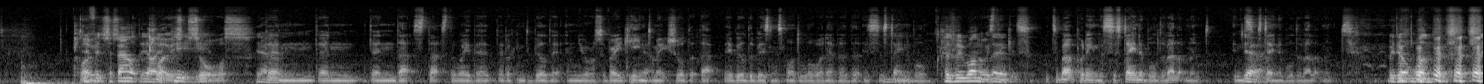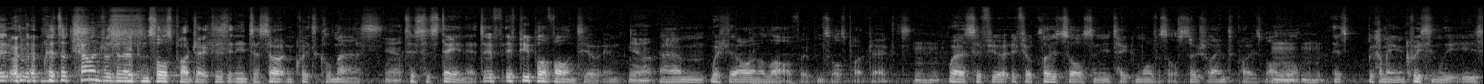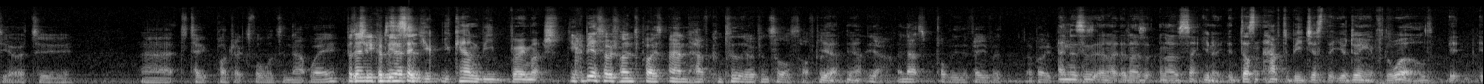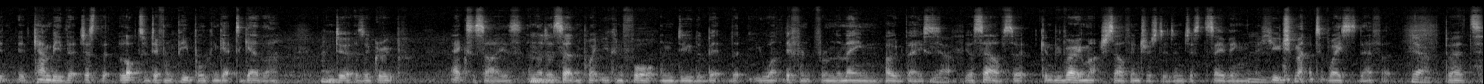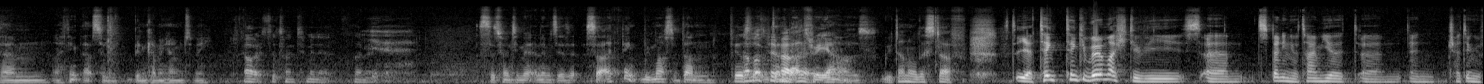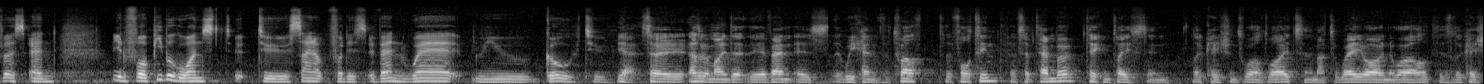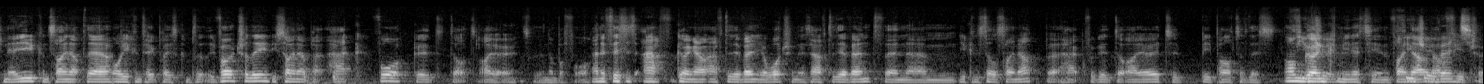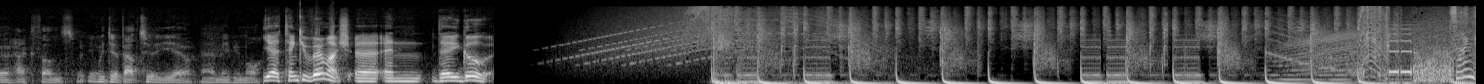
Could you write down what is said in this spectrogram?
closed, if it's about the closed IP, source, yeah. then then then that's that's the way they're, they're looking to build it. And you're also very keen yeah. to make sure that, that they build a business model or whatever that is sustainable. Because we want. I always the, think it's it's about putting the sustainable development in yeah. sustainable development. We don't want because the challenge with an open source project is it needs a certain critical mass yeah. to sustain it. If, if people are volunteering, yeah. um, which there are in a lot of open source projects, mm-hmm. whereas if you're if you're closed source and you take more of a sort of social enterprise model, mm-hmm. it's becoming increasingly easier to uh, to take projects forwards in that way. But, but then you, could be as I said, you, you can be very much. You could be a social enterprise and have completely open source software. Yeah, yeah, yeah. And that's probably the favourite approach. And as, and, as, and as I was saying, you know, it doesn't have to be just that you're doing it for the world. It, it, it can be that just that lots of different people can get together and mm. do it as a group exercise, and mm-hmm. that at a mm-hmm. certain point you can fork and do the bit that you want different from the main code base yeah. yourself. So it can be very much self-interested and just saving mm-hmm. a huge amount of wasted effort. Yeah. But um, I think that's sort of been coming home to me. Oh, it's the 20 minute limit. Yeah. It's the 20 minute limit, is it? So I think we must have done, feels that like we've done about, about three yeah. hours. We've done all this stuff. Yeah, thank, thank you very much to be um, spending your time here um, and chatting with us. And you know, for people who wants to, to, sign up for this event, where will you go to? Yeah, so as a reminder, the event is the weekend of the 12th to the 14th of September, taking place in locations worldwide. So no matter where you are in the world, if there's a location near you, you can sign up there, or you can take place completely virtually. You sign up at hack4good.io. So the number four. And if this is af- going out after the event, you're watching this after the event, then um, you can still sign up at hack4good.io to be part of this ongoing future, community and find out about events. future hackathons. We, yeah. we, do about two a year, uh, maybe more. Yeah, thank you very much. Uh, and there you go.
